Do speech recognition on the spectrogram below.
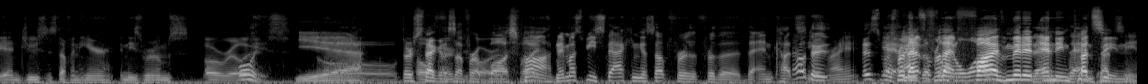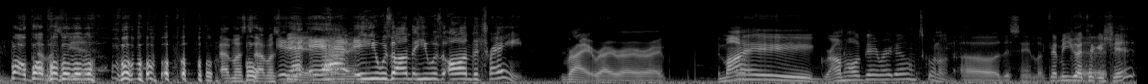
and juice and stuff in here in these rooms. Oh, really? Boys. Yeah. Oh, they're oh, stacking us up for a bars. boss Huh, fight. they must be stacking us up for for the the end cutscene, there's- right? This Yeah, For that for that final one. five minute The ending cutscene. Bo, bo, That bo, must. That must- that must it be had- it, had- right? He was on the he was on the train. Right, right, right, right. Am I Groundhog Day right now? What's going on? Oh, this ain't looking. Does that mean you gotta take a shit?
